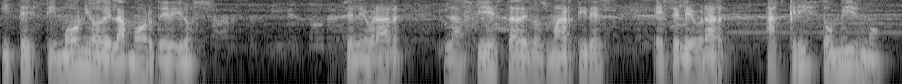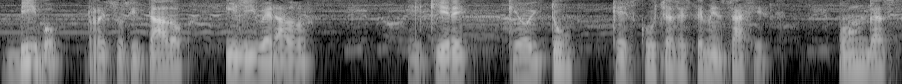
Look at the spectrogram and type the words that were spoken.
y testimonio del amor de Dios. Celebrar la fiesta de los mártires es celebrar a Cristo mismo, vivo, resucitado y liberador. Él quiere que hoy tú, que escuchas este mensaje, pongas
